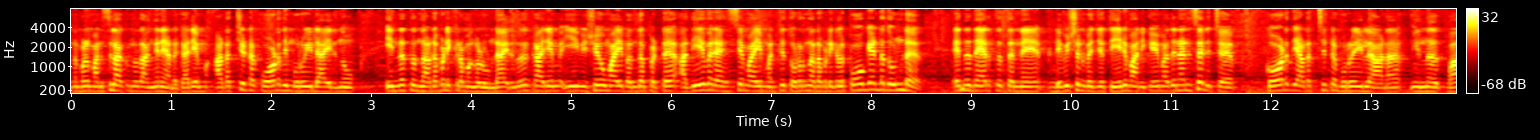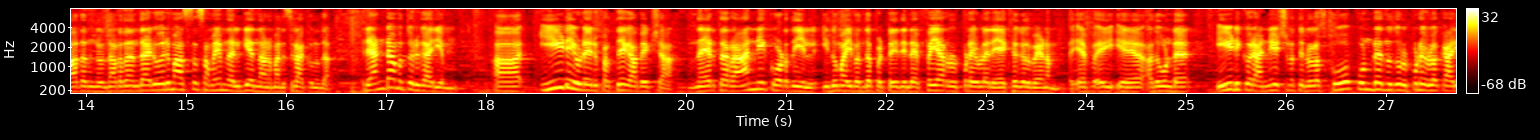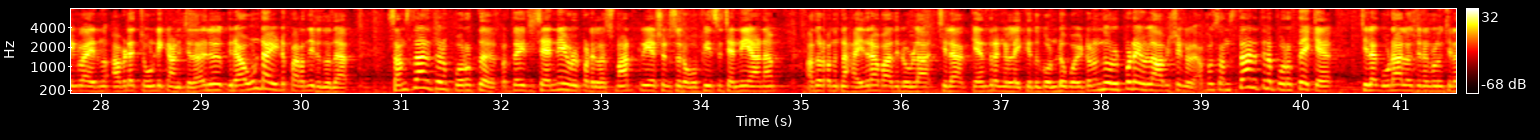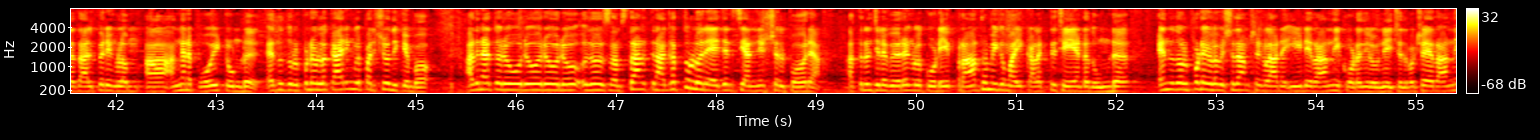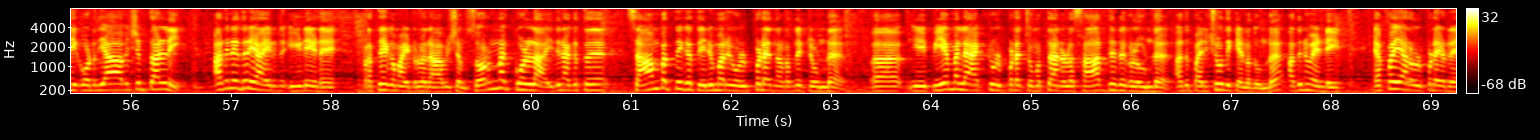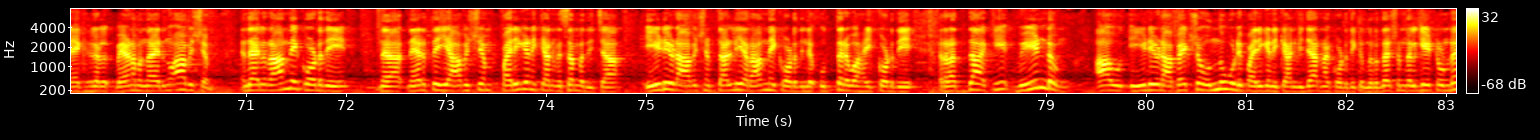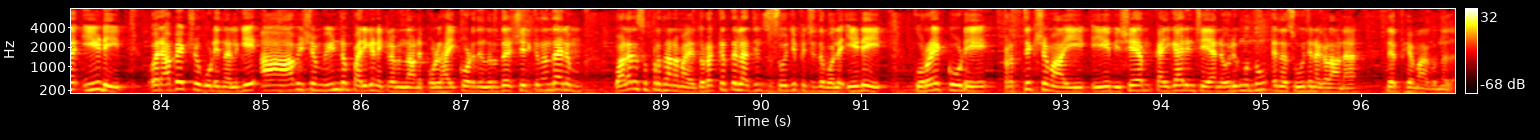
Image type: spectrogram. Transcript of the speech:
നമ്മൾ മനസ്സിലാക്കുന്നത് അങ്ങനെയാണ്. കാര്യം അടച്ചിട്ട കോടതി മുറിയിലായിരുന്നു ഇന്നത്തെ നടപടിക്രമങ്ങൾ ഉണ്ടായിരുന്നത്. കാര്യം ഈ വിഷയവുമായി ബന്ധപ്പെട്ട് അതീവ രഹസ്യമായി മറ്റ് തുടർ നടപടികൾ പോകേണ്ടതുണ്ട് എന്ന് നേരത്തെ തന്നെ ഡിവിഷൻ ബെഞ്ച് തീരുമാനിക്കുകയും അതിനനുസരിച്ച് കോടതി അടച്ചിട്ട മുറിയിലാണ് ഇന്ന് വാദങ്ങൾ നടന്നത്. എന്തായാലും ഒരു മാസത്തെ സമയം നൽകിയെന്നാണ് മനസ്സിലാക്കുന്നത്. രണ്ടാമത്തെ ഒരു കാര്യം ഇ ഡിയുടെ ഒരു പ്രത്യേക അപേക്ഷ. നേരത്തെ റാന്നി കോടതിയിൽ ഇതുമായി ബന്ധപ്പെട്ട് ഇതിന്റെ എഫ്ഐആർ ഉൾപ്പെടെയുള്ള രേഖകൾ വേണം. അതുകൊണ്ട് ഇ ഡിക്ക് ഒരു അന്വേഷണത്തിലുള്ള സ്കോപ്പ് ഉണ്ട് എന്നത് ഉൾപ്പെടെയുള്ള കാര്യങ്ങളായിരുന്നു അവിടെ ചൂണ്ടിക്കാണിച്ചത്. അതിൽ ഗ്രൗണ്ടായിട്ട് പറഞ്ഞിരുന്നത് സംസ്ഥാനത്തിന് പുറത്ത് പ്രത്യേകിച്ച് ചെന്നൈ ഉൾപ്പെടെയുള്ള സ്മാർട്ട് ക്രിയേഷൻസ് ഒരു ഓഫീസ് ചെന്നൈയാണ്. അതോടൊപ്പം തന്നെ ഹൈദരാബാദിലുള്ള ചില കേന്ദ്രങ്ങളിലേക്ക് ഇത് കൊണ്ടുപോയിട്ടുണ്ട്. ഉൾപ്പെടെയുള്ള ആവശ്യങ്ങൾ. അപ്പോൾ സംസ്ഥാനത്തിന് പുറത്തേക്ക് ചില ഗൂഢാലോചനകളും ചില താല്പര്യങ്ങളും അങ്ങനെ പോയിട്ടുണ്ട്. എന്നതുൾപ്പെടെയുള്ള കാര്യങ്ങൾ പരിശോധിക്കുമ്പോൾ അതിനകത്തൊരു ഒരു ഒരു ഒരു സംസ്ഥാനത്തിനകത്തുള്ള ഒരു ഏജൻസി അന്വേഷിച്ചാൽ പോരാ. അത്തരം ചില വിവരങ്ങൾ കൂടി പ്രാഥമികമായി കളക്ട് ചെയ്യേണ്ടതുണ്ട് എന്നതുൾപ്പെടെയുള്ള വിശദാംശങ്ങളാണ് ഇ ഡി റാന്നി കോടതിയിൽ ഉന്നയിച്ചത്. പക്ഷേ റാന്നി കോടതി ആ ആവശ്യം തള്ളി. അതിനെതിരെയായിരുന്നു ഇ ഡിയുടെ പ്രത്യേകമായിട്ടുള്ള ഒരു ആവശ്യം. സ്വർണക്കൊള്ള ഇതിനകത്ത് സാമ്പത്തിക തിരിമറി ഉൾപ്പെടെ നടന്നിട്ടുണ്ട്. ഈ പി എം എൽ ആക്ട് ഉൾപ്പെടെ ചുമത്താനുള്ള സാധ്യതകളുണ്ട്. അത് പരിശോധിക്കേണ്ടതുണ്ട്. അതിനുവേണ്ടി എഫ്ഐആർ ഉൾപ്പെടെയുള്ള രേഖകൾ വേണമെന്നായിരുന്നു ആവശ്യം. എന്തായാലും റാന്നി കോടതി നേരത്തെ ഈ ആവശ്യം പരിഗണിക്കാൻ വിസമ്മതിച്ച ഇ ഡിയുടെ ആവശ്യം തള്ളിയ റാന്നി കോടതിന്റെ ഉത്തരവ് ഹൈക്കോടതി റദ്ദാക്കി. വീണ്ടും ആ ഇ ഡിയുടെ അപേക്ഷ ഒന്നുകൂടി പരിഗണിക്കാൻ വിചാരണ കോടതിക്ക് നിർദ്ദേശം നൽകിയിട്ടുണ്ട്. ഇ ഡി ഒരു അപേക്ഷ കൂടി നൽകി. ആ ആവശ്യം വീണ്ടും പരിഗണിക്കണമെന്നാണ് ഇപ്പോൾ ഹൈക്കോടതി നിർദ്ദേശിച്ചിരിക്കുന്നത്. എന്തായാലും വളരെ സുപ്രധാനമായ തുടക്കത്തിൽ അജിൻസ് സൂചിപ്പിച്ചതുപോലെ ഇ ഡി കുറെ കൂടി പ്രത്യക്ഷമായി ഈ വിഷയം കൈകാര്യം ചെയ്യാൻ ഒരുങ്ങുന്നു എന്ന സൂചനകളാണ് ലഭ്യമാകുന്നത്.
